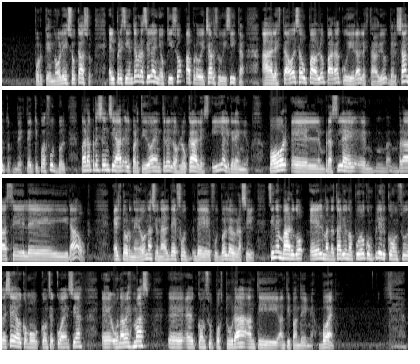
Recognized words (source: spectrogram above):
porque no le hizo caso. El presidente brasileño quiso aprovechar su visita al estado de Sao Paulo para acudir al estadio del Santo, de este equipo de fútbol, para presenciar el partido entre los locales y el gremio por el Brasile, eh, Brasileirao el torneo nacional de, fútbol de Brasil. Sin embargo, el mandatario no pudo cumplir con su deseo como consecuencia, eh, una vez más, eh, eh, con su postura anti, pandemia. Bueno,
